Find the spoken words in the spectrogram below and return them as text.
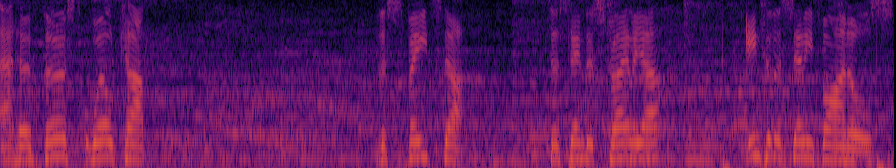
at her first World Cup. The speedster to send Australia into the semi finals.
